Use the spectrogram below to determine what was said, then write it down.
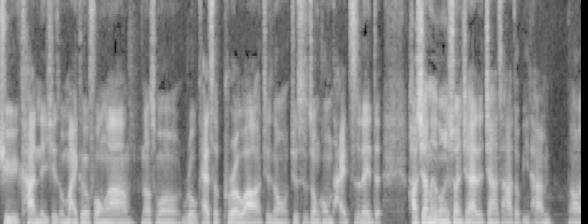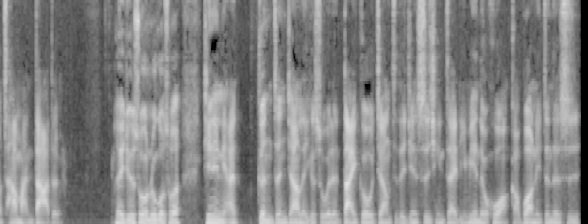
去看那些什么麦克风啊，然后什么 Rodecaster Pro 啊，这种就是中控台之类的，好像那个东西算下来的价差都比他们呃差蛮大的。所以就是说，如果说今天你还更增加了一个所谓的代购这样子的一件事情在里面的话，搞不好你真的是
